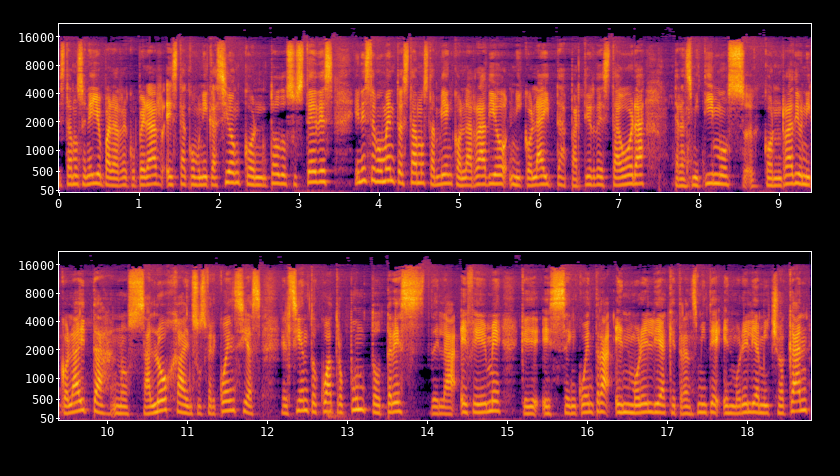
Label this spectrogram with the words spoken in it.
estamos en ello para recuperar esta comunicación con todos ustedes. En este momento estamos también con la radio Nicolaita. A partir de esta hora transmitimos eh, con Radio Nicolaita, nos aloja en sus frecuencias el 104.3 de la FM que eh, se encuentra en Morelia, que transmite en Morelia, Michoacán,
